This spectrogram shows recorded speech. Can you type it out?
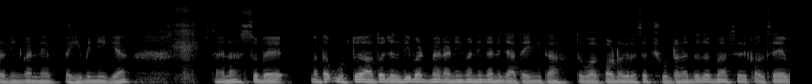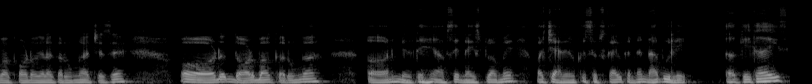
रनिंग करने कहीं भी नहीं गया, है ना? सुबह मतलब उठ तो जाता हूँ जल्दी बट मैं रनिंग वनिंग करने जाता ही नहीं था। तो वर्कआउट वगैरह सब छूट रहा था तो मैं आपसे कल से वर्कआउट वगैरह करूँगा अच्छे से और दौड़ भाग करूँगा और मिलते हैं आपसे नेक्स्ट ब्लॉग में और चैनल को सब्सक्राइब करना ना भूलें। ओके गाइस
